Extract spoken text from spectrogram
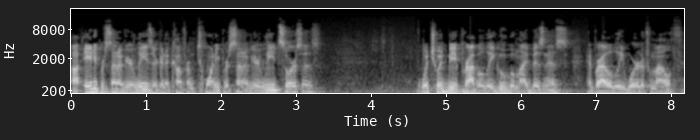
80% uh, of your leads are going to come from 20% of your lead sources which would be probably Google My Business and probably word of mouth.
